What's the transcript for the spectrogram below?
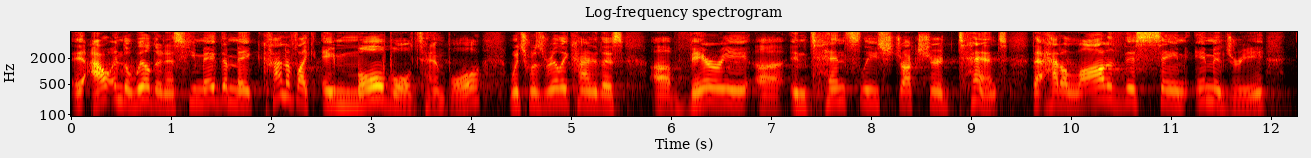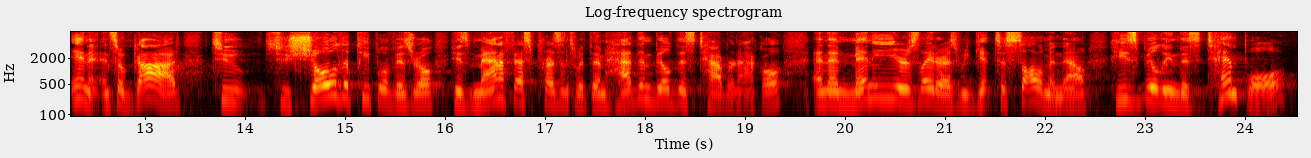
Eh, out in the wilderness, he made them make kind of like a mobile temple, which was really kind of this uh, very uh, intensely structured tent that had a lot of this same imagery in it. And so, God, to, to show the people of Israel his manifest presence with them, had them build this tabernacle. And then, many years later, as we get to Solomon now, he's building this temple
